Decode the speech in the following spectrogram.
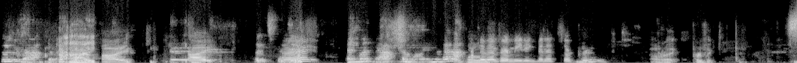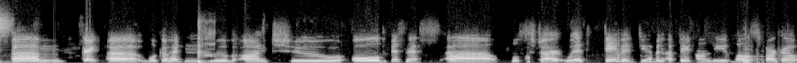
Who the rat, the rat Aye. Aye. Aye. licked the All dish right, and went back to lying the bat. Opposed? November meeting minutes are approved. All right, perfect. Um, great, uh, we'll go ahead and move on to old business. Uh, we'll start with David. Do you have an update on the Wells Oh. Fargo?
